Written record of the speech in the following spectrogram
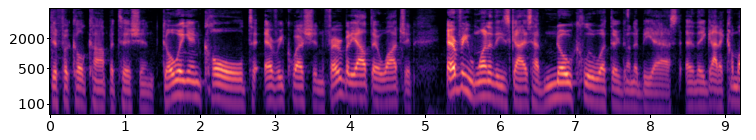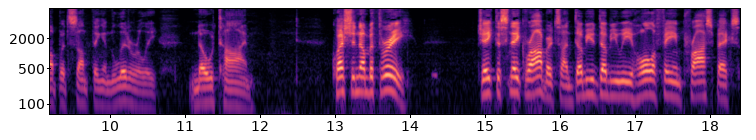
difficult competition. Going in cold to every question. For everybody out there watching, every one of these guys have no clue what they're going to be asked, and they got to come up with something in literally no time. Question number three Jake the Snake Roberts on WWE Hall of Fame prospects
